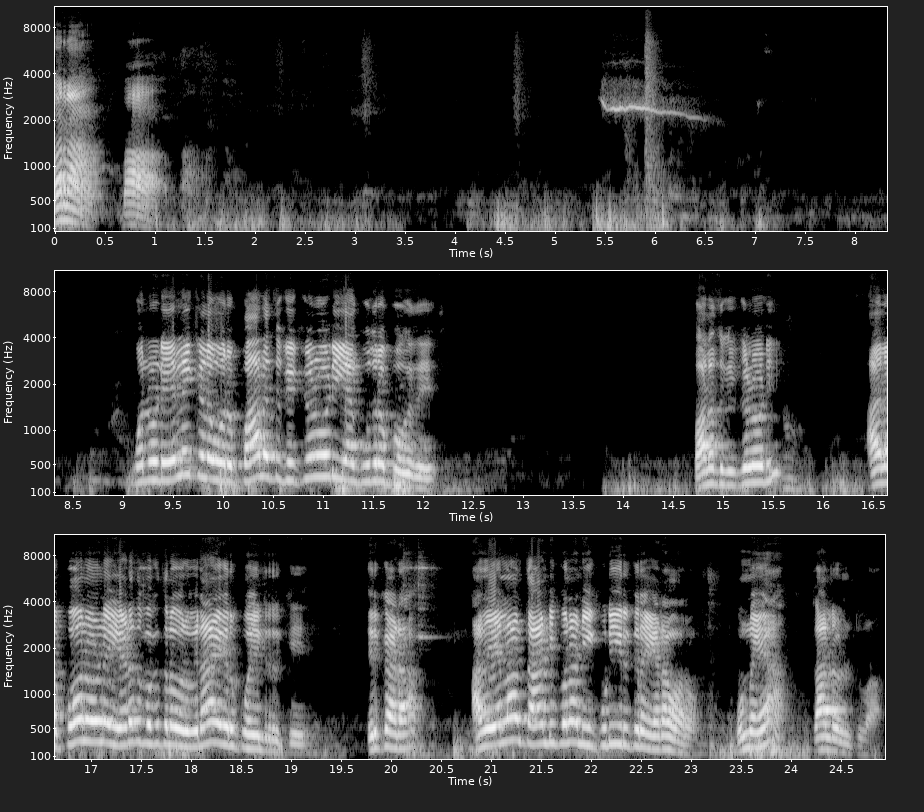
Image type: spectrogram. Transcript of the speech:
வர்றான். வா. உன்னுடைய எல்லைக்குள்ள ஒரு பாலத்துக்கு கீழோடி என் குதிரை போகுது. பாலத்துக்கு கீழோடி? அதுல போன உடனே இடது பக்கத்துல ஒரு விநாயகர் கோயில் இருக்கு. இருக்காடா? அதையெல்லாம் தாண்டி போனா நீ குடியிருக்கிற இடம் வரும். உண்மையா? கால் வந்துட்டு வா.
